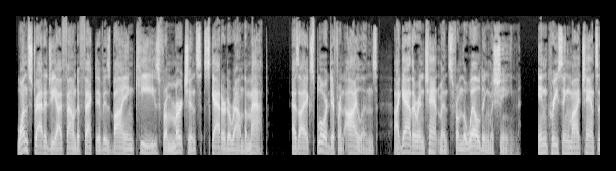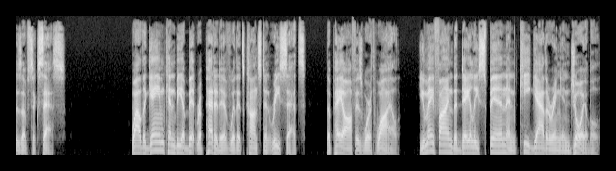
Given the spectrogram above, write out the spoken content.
One strategy I found effective is buying keys from merchants scattered around the map. As I explore different islands, I gather enchantments from the welding machine, increasing my chances of success. While the game can be a bit repetitive with its constant resets, the payoff is worthwhile. You may find the daily spin and key gathering enjoyable,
